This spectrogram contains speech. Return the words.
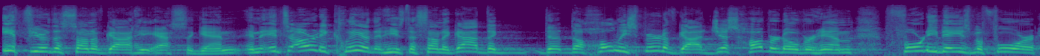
If you're the Son of God, he asks again. And it's already clear that he's the Son of God. The, the, the, Holy Spirit of God just hovered over him 40 days before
